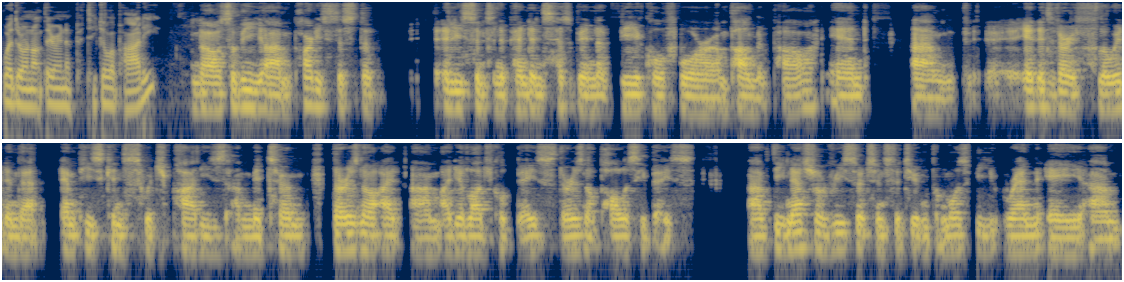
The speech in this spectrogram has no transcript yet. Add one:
whether or not they're in a particular party? No, so the um, party system, at least since independence, has been a vehicle for um, parliament power, and um, it, it's very fluid in that MPs can switch parties uh, midterm. There is no um, ideological base. There is no policy base. Uh, the National Research Institute in Moresby ran a um,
